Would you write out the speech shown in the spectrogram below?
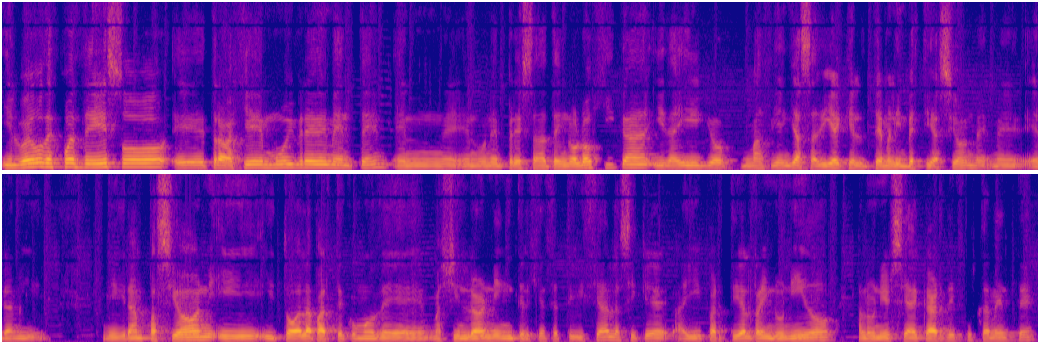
y luego después de eso eh, trabajé muy brevemente en, en, una empresa tecnológica y de ahí yo más bien ya sabía que el tema de la investigación me, era mi, mi, gran pasión y, toda la parte como de Machine Learning, inteligencia artificial, así que ahí partí al Reino Unido, a la Universidad de Cardiff justamente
